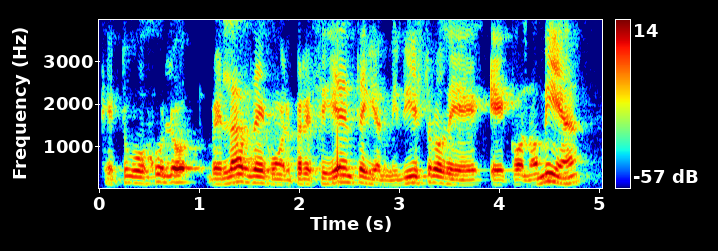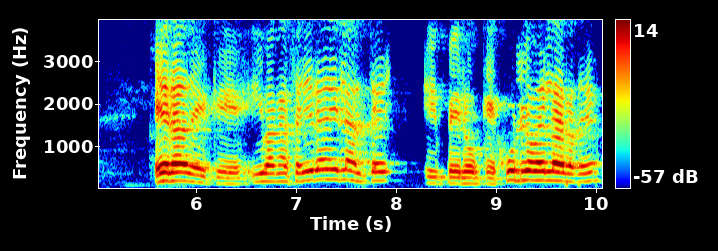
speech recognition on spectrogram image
que tuvo Julio Velarde con el presidente y el ministro de Economía era de que iban a seguir adelante, pero que Julio Velarde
